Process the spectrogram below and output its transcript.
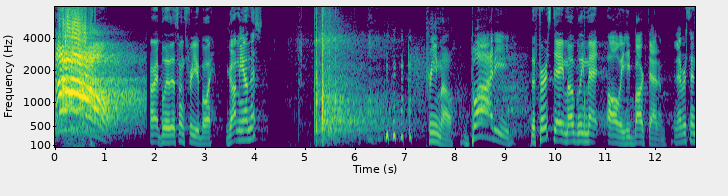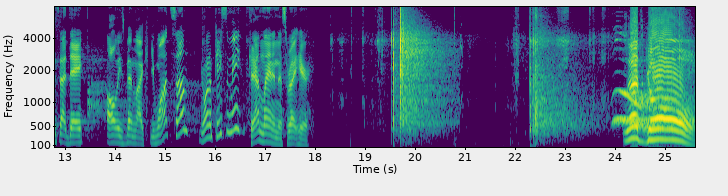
Ow! All right, Blue, this one's for you, boy. You got me on this? Primo. Bodied. The first day Mowgli met Ollie, he barked at him. And ever since that day, Ollie's been like, you want some? You want a piece of me? Okay, I'm landing this right here. Let's go.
